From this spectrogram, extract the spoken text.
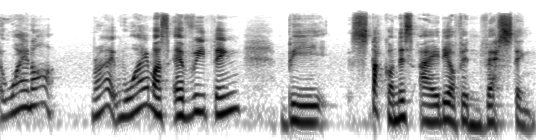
Why not? Right? Why must everything be stuck on this idea of investing?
